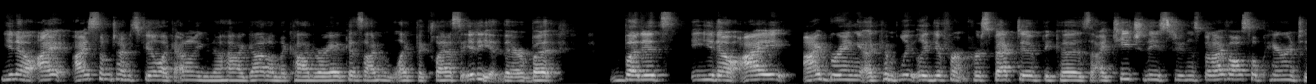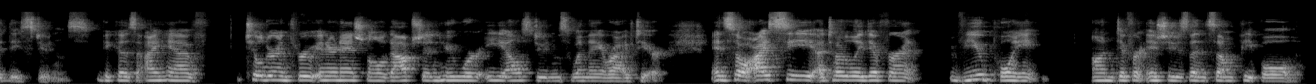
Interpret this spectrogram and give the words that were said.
you know i i sometimes feel like i don't even know how i got on the cadre because i'm like the class idiot there but but it's you know i i bring a completely different perspective because i teach these students but i've also parented these students because i have children through international adoption who were EL students when they arrived here. And so I see a totally different viewpoint on different issues than some people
